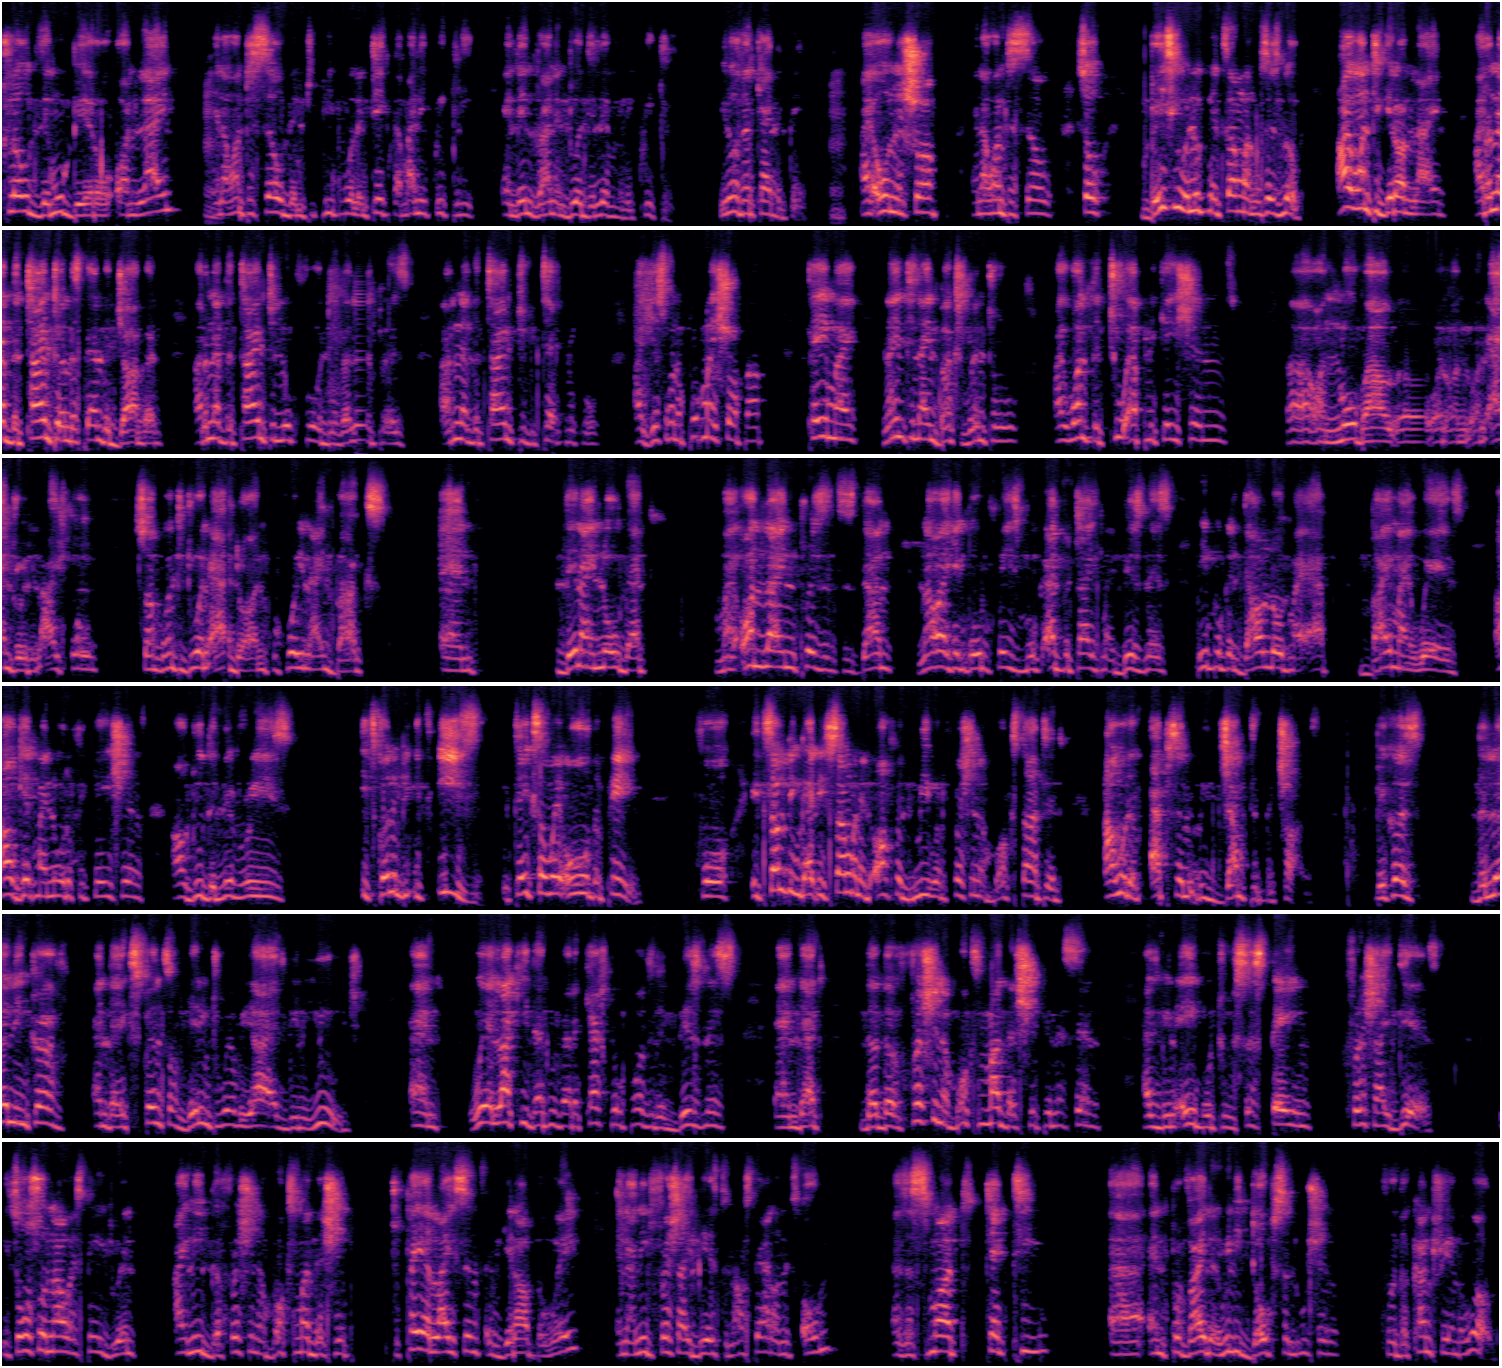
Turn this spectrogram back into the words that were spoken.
clothes, the Mubero, online mm. and I want to sell them to people and take the money quickly and then run and do a delivery quickly. You know, that kind of thing. Mm. I own a shop and I want to sell. So basically, we're looking at someone who says, look, I want to get online. I don't have the time to understand the jargon. I don't have the time to look for developers. I don't have the time to be technical. I just want to put my shop up, pay my 99 bucks rental. I want the two applications uh, on mobile, uh, on, on, on Android and iPhone. So I'm going to do an add-on for 49 bucks. And then I know that my online presence is done. Now I can go to Facebook, advertise my business. People can download my app, buy my wares. I'll get my notifications. I'll do deliveries. It's going to be, it's easy. It takes away all the pain. For it's something that if someone had offered me when Fresh in a Box started, I would have absolutely jumped at the chance because the learning curve and the expense of getting to where we are has been huge. And we're lucky that we've had a cash flow positive business and that the, the Fresh in a Box mothership, in a sense, has been able to sustain fresh ideas. It's also now a stage when I need the Fresh in a Box mothership to pay a license and get out of the way. And I need fresh ideas to now stand on its own as a smart tech team uh, and provide a really dope solution for the country and the world.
